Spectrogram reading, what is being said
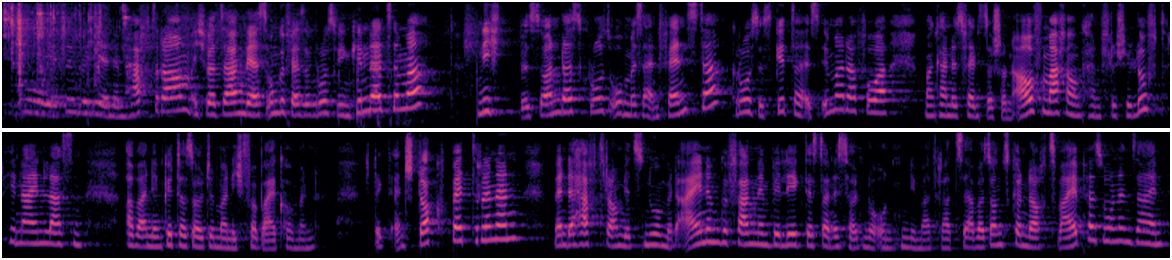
So, jetzt sind wir hier in dem Haftraum. Ich würde sagen, der ist ungefähr so groß wie ein Kinderzimmer. Nicht besonders groß. Oben ist ein Fenster. Großes Gitter ist immer davor. Man kann das Fenster schon aufmachen und kann frische Luft hineinlassen. Aber an dem Gitter sollte man nicht vorbeikommen. Steckt ein Stockbett drinnen. Wenn der Haftraum jetzt nur mit einem Gefangenen belegt ist, dann ist halt nur unten die Matratze. Aber sonst können da auch zwei Personen sein.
